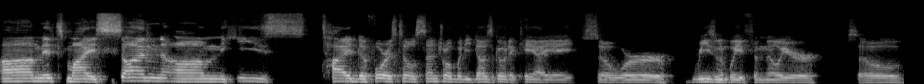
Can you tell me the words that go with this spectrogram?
um, it's my son. Um, he's tied to Forest Hills Central, but he does go to KIH, so we're reasonably familiar. So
